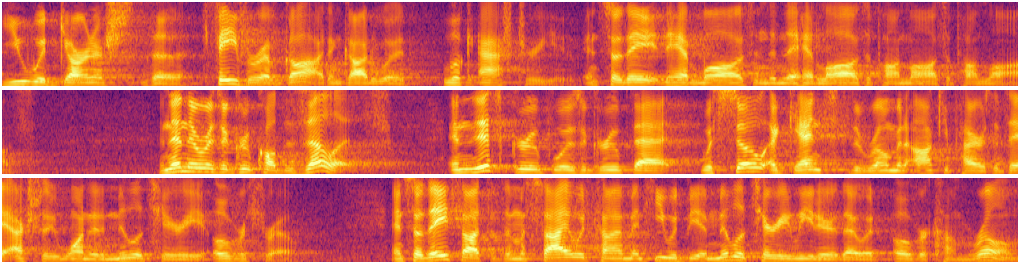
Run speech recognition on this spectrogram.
you would garnish the favor of God and God would look after you. And so they, they had laws, and then they had laws upon laws upon laws. And then there was a group called the Zealots. And this group was a group that was so against the Roman occupiers that they actually wanted a military overthrow. And so they thought that the Messiah would come and he would be a military leader that would overcome Rome.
